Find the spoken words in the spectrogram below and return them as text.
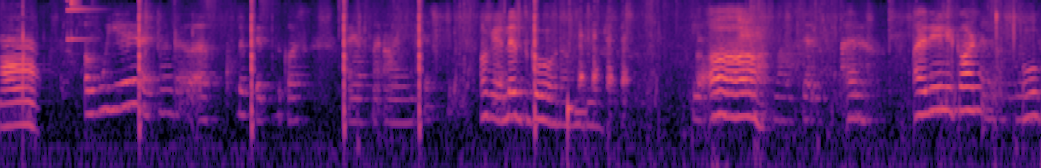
Oh yeah, I can't uh, equip it because I have my iron chest. Okay, let's go around here. Uh. I, I really can't move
